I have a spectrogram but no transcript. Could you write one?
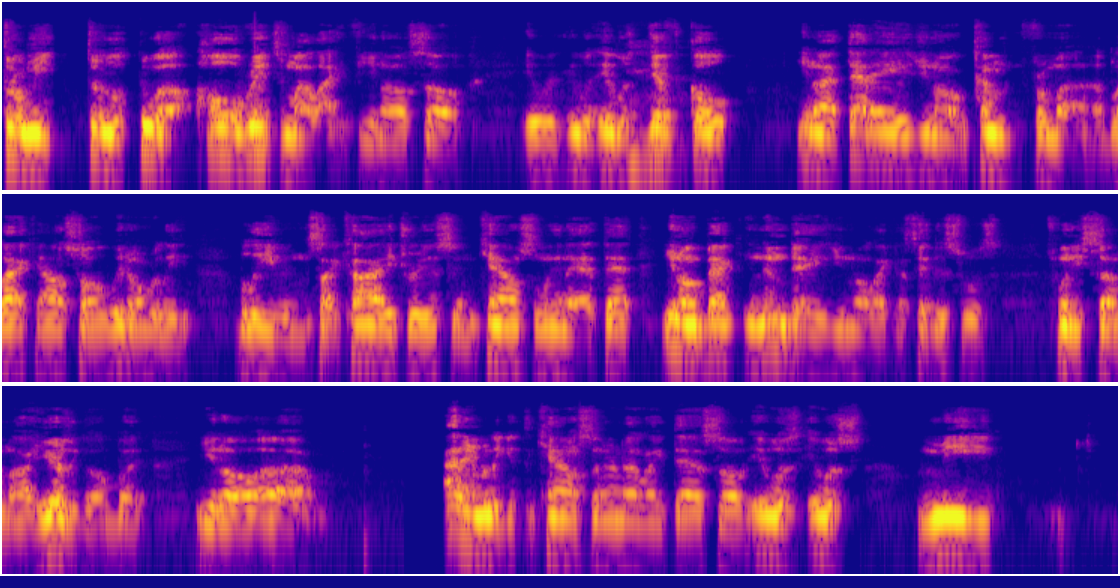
threw me through through a whole wrench in my life, you know. So it was it was it was yeah. difficult, you know, at that age, you know, coming from a, a, black household, we don't really believe in psychiatrists and counseling at that, you know, back in them days, you know, like I said, this was twenty some odd years ago, but you know, uh, I didn't really get the counseling or nothing like that. So it was it was me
